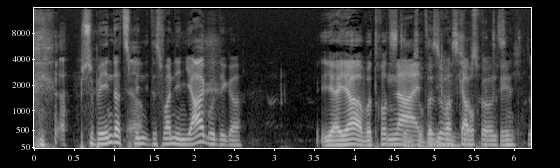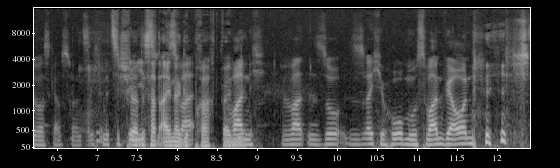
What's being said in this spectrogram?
Bist du behindert? Ja. Das war ein Ninjago, Digga. Ja, ja, aber trotzdem. Nein, so, haben sowas gab's bei uns nicht. Sowas gab's bei uns nicht. Mit Ich schwör, das hat einer war, gebracht bei war mir. nicht. Wir waren so, solche Homos waren wir auch nicht.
